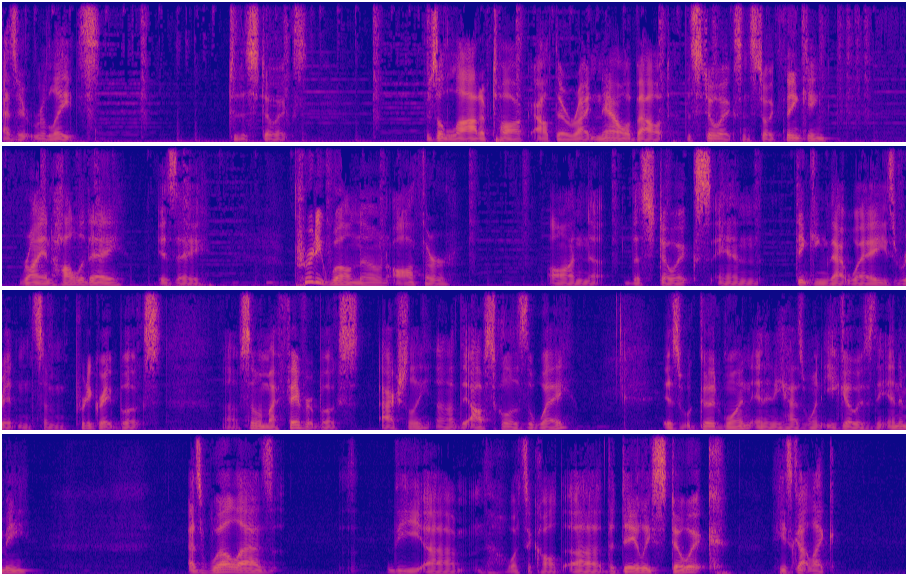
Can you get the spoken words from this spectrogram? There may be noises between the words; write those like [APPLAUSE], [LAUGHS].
as it relates to the Stoics? There's a lot of talk out there right now about the Stoics and Stoic thinking. Ryan Holiday is a pretty well known author on the Stoics and thinking that way. He's written some pretty great books. Uh, some of my favorite books, actually. Uh, the Obstacle is the Way is a good one. And then he has one, Ego is the Enemy, as well as the, um, what's it called? Uh, the Daily Stoic. He's got like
